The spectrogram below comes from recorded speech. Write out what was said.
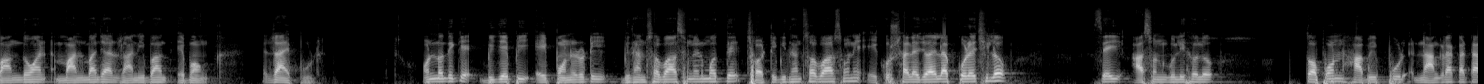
বান্দোয়ান, মানবাজার, রানীবাঁধ এবং রায়পুর। অন্যদিকে বিজেপি এই পনেরোটি বিধানসভা আসনের মধ্যে ছটি বিধানসভা আসনে একুশ সালে জয়লাভ করেছিল। সেই আসনগুলি হল তপন, হাবিবপুর নাগরাকাটা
